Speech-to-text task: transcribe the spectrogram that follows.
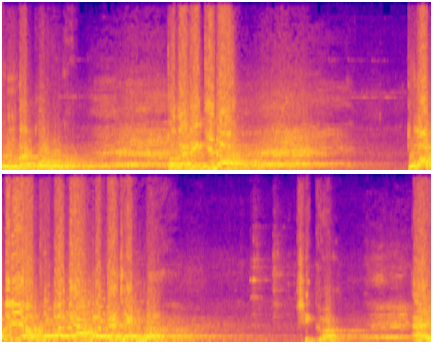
তোমরা করো কথা ঠিক না তোমাদের এই অপবাদে আমরা বেজান না। ঠিক এই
